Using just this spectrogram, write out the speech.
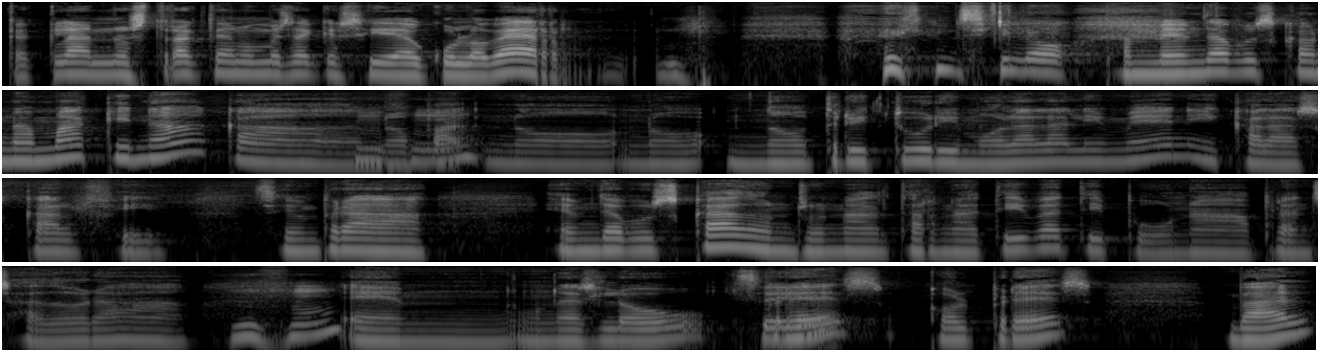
que clar, no es tracta només de que sigui de color verd, sinó També hem de buscar una màquina que no, pa- no, no, no trituri molt l'aliment i que l'escalfi. Sempre hem de buscar doncs, una alternativa, tipus una prensadora, em, una slow Sí. press, cold press, val?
